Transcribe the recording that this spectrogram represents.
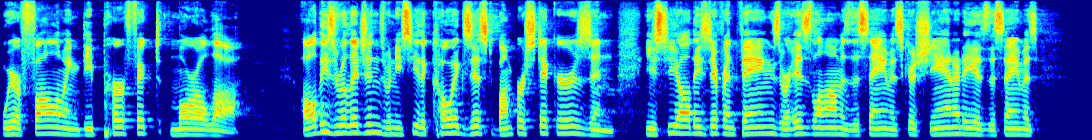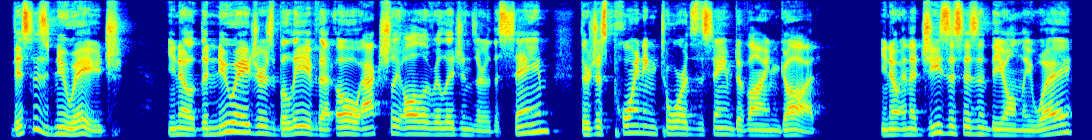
we are following the perfect moral law all these religions, when you see the coexist bumper stickers and you see all these different things where Islam is the same as Christianity, is the same as this is New Age. You know, the New Agers believe that, oh, actually all the religions are the same. They're just pointing towards the same divine God. You know, and that Jesus isn't the only way,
